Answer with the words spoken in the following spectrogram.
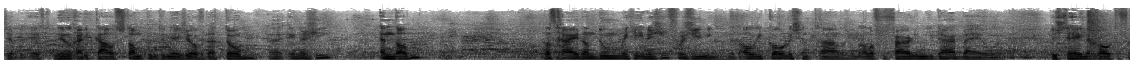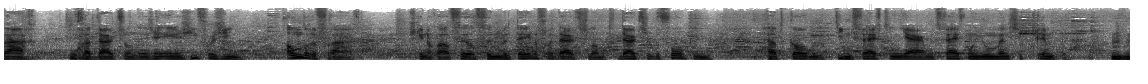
ze heeft een heel radicaal standpunt ineens over de atoomenergie. en dan? Wat ga je dan doen met je energievoorziening? Met al die kolencentrales, met alle vervuiling die daarbij hoort. Dus de hele grote vraag, hoe gaat Duitsland in zijn energie voorzien? Andere vraag, misschien nog wel veel fundamenteler voor Duitsland. De Duitse bevolking gaat de komende 10, 15 jaar met 5 miljoen mensen krimpen. Mhm.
